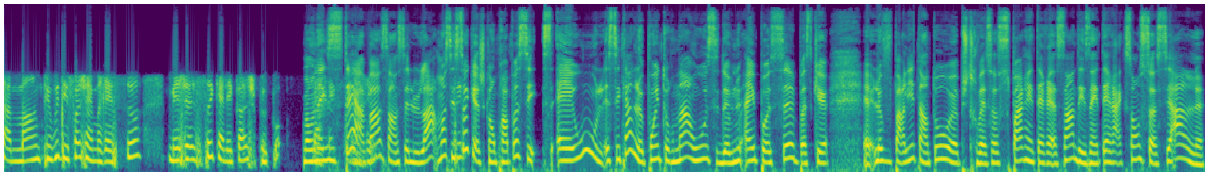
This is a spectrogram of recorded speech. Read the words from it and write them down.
ça me manque. Puis oui, des fois, j'aimerais ça, mais je sais qu'à l'école, je peux pas. Mais on Ben, existait avant sans cellulaire. Moi, c'est ça que je comprends pas. C'est est où C'est quand le point tournant où c'est devenu impossible? Parce que euh, là vous parliez tantôt, euh, puis je trouvais ça super intéressant des interactions sociales.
